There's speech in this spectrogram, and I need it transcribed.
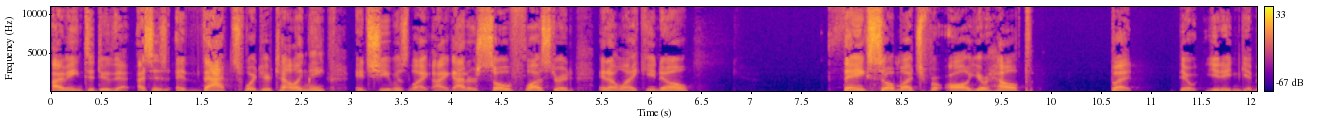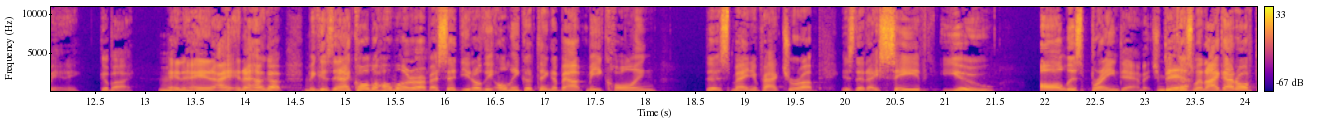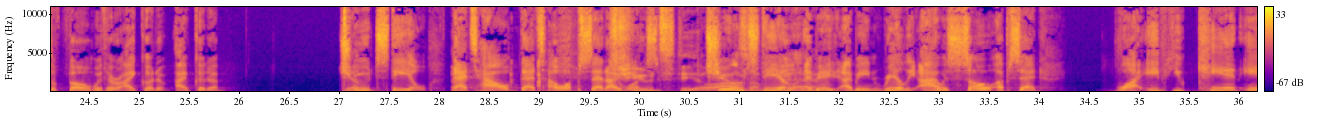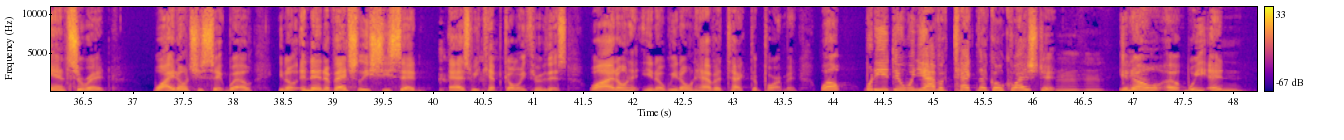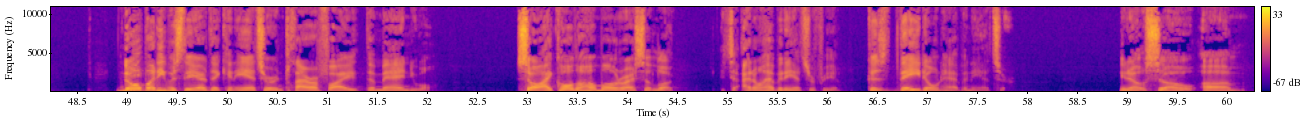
i mean to do that i says and that's what you're telling me and she was like i got her so flustered and i'm like you know thanks so much for all your help but you didn't give me any. Goodbye. And mm-hmm. and I and I hung up mm-hmm. because then I called the homeowner up. I said, you know, the only good thing about me calling this manufacturer up is that I saved you all this brain damage. Because Yeah. when I got off the phone with her, I could have I could have chewed steel. That's how that's how upset I was. Chewed steel. Chewed Awesome. steel. I mean, I mean, really, I was so upset. Why, if you can't answer it, why don't you say, well, you know? And then eventually she said, as we kept going through this, well, don't, you know, we don't have a tech department. Well, what do you do when you have a technical question? You know, uh, we and nobody was there that can answer and clarify the manual. So I called the homeowner. I said, look, I don't have an answer for you because they don't have an answer. You know, so um,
